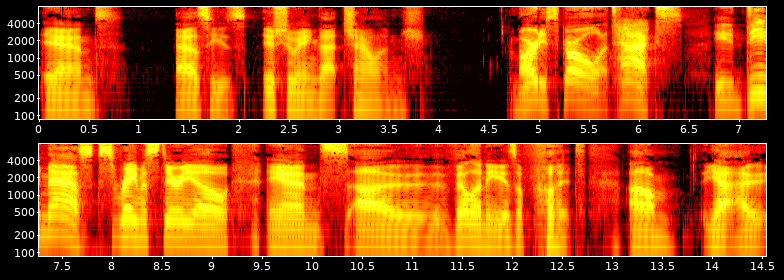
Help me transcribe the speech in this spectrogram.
And as he's issuing that challenge, Marty Scurll attacks. He demasks Rey Mysterio, and uh, villainy is afoot. Um, yeah, I,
